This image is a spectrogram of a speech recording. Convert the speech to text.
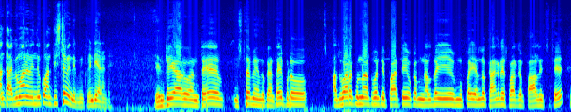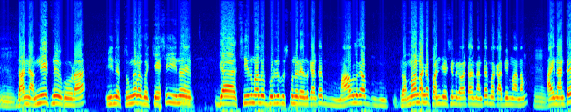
అంత అభిమానం ఎందుకు అంత ఇష్టం ఎందుకు మీకు ఎన్టీఆర్ అంటే? ఎన్టీఆర్ అంటే ఇష్టం ఎందుకంటే ఇప్పుడు అదివరకు ఉన్నటువంటి పార్టీ ఒక నలభై ముప్పై ఏళ్ళు కాంగ్రెస్ పార్టీ పాలించితే. దాన్ని అన్నిటినీ కూడా ఈయన తుంగల దొక్కేసి ఈయన సినిమాలు బురిది పుచ్చుకున్నాడు ఎందుకంటే మామూలుగా బ్రహ్మాండంగా పనిచేసిండు కాబట్టి ఆయన అంటే మాకు అభిమానం. ఆయన అంటే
